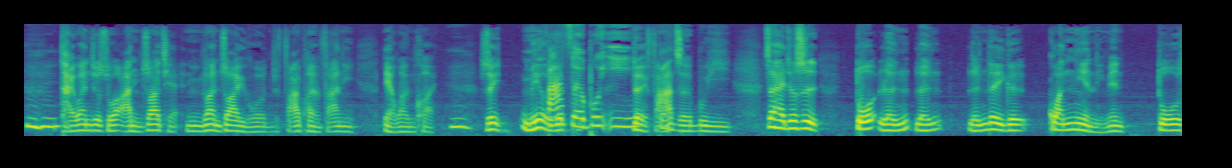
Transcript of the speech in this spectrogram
嗯哼。台湾就说啊，你抓起来，你乱抓鱼，我罚款罚你两万块。嗯。所以没有一个罚则不一。对，罚则不一。这还就是多人人人的一个观念里面多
